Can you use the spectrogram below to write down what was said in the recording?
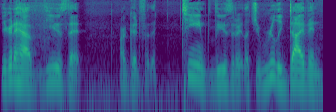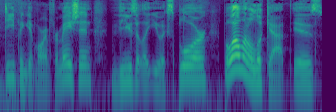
you're going to have views that are good for the team, views that are, let you really dive in deep and get more information, views that let you explore. But what I want to look at is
